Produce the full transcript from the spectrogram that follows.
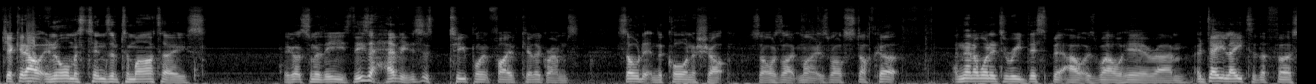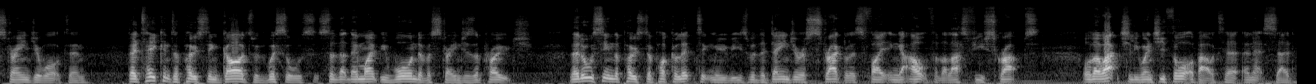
Check it out, enormous tins of tomatoes. They got some of these. These are heavy. This is 2.5 kilograms. Sold it in the corner shop, so I was like, might as well stock up. And then I wanted to read this bit out as well here. Um, a day later, the first stranger walked in. They'd taken to posting guards with whistles so that they might be warned of a stranger's approach. They'd all seen the post-apocalyptic movies with the dangerous stragglers fighting it out for the last few scraps. Although actually, when she thought about it, Annette said,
